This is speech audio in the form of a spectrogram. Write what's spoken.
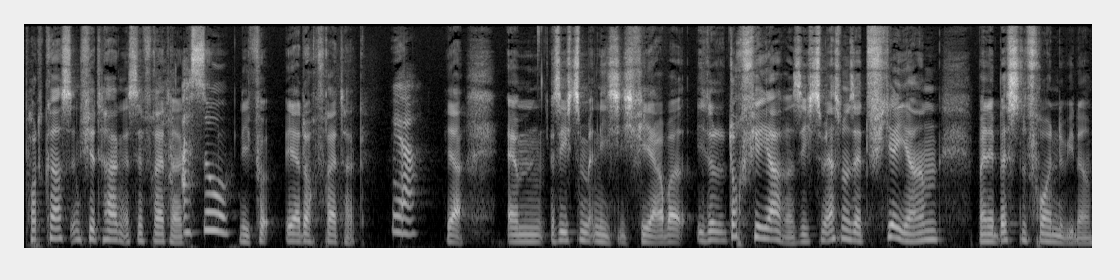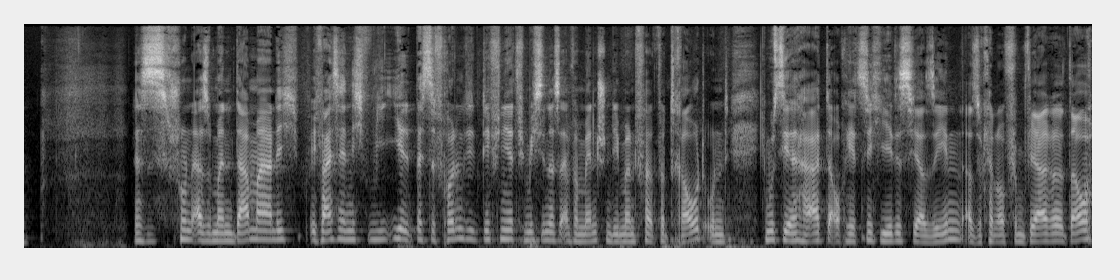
Podcast in vier Tagen ist der Freitag. Ach so, Nee, ja doch, Freitag. Ja. Ja, ähm, sehe ich zum, nee, nicht vier Jahre, aber doch vier Jahre, sehe ich zum ersten Mal seit vier Jahren meine besten Freunde wieder. Das ist schon, also meine damalig, ich weiß ja nicht, wie ihr beste Freunde definiert. Für mich sind das einfach Menschen, die man vertraut und ich muss die halt auch jetzt nicht jedes Jahr sehen, also kann auch fünf Jahre dauern.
